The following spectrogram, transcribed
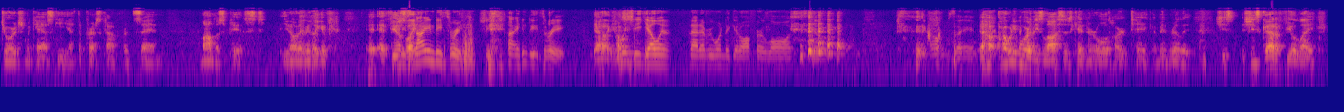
George McCaskey at the press conference saying, "Mama's pissed." You know what I mean? Like if it, it feels She's like 93. She's 93. Yeah, like how many... she yelling at everyone to get off her lawn? you know what I'm saying? How, how many more of these losses can her old heart take? I mean, really, she's she's got to feel like,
